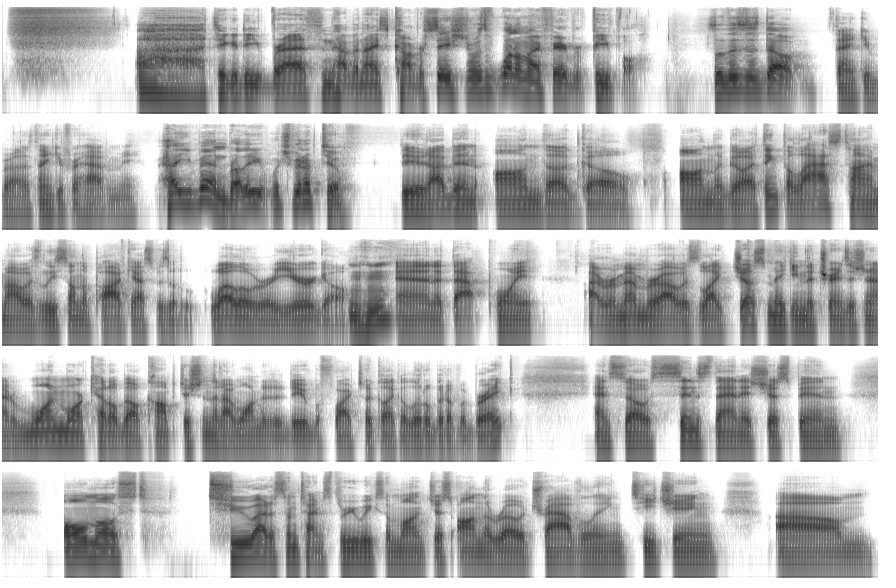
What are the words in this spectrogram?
ah, take a deep breath, and have a nice conversation with one of my favorite people. So this is dope. Thank you, brother. Thank you for having me. How you been, brother? What you been up to? Dude, I've been on the go, on the go. I think the last time I was at least on the podcast was well over a year ago. Mm-hmm. And at that point, I remember I was like just making the transition. I had one more kettlebell competition that I wanted to do before I took like a little bit of a break. And so since then, it's just been almost two out of sometimes three weeks a month just on the road, traveling, teaching. Um,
